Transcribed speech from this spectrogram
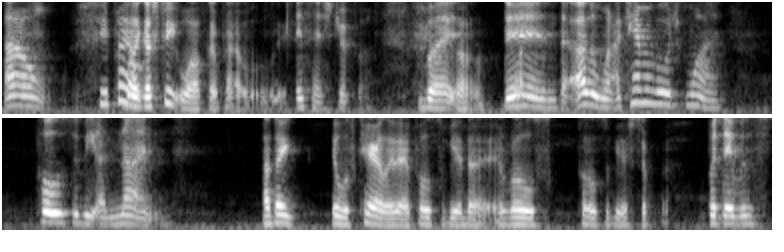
I don't. she probably Well- like a streetwalker, probably. It's says stripper, but Oh, then the other one, I can't remember which one, posed to be a nun. I think it was Carolyn that was supposed to be a nut, and Rose supposed to be a stripper. but they was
